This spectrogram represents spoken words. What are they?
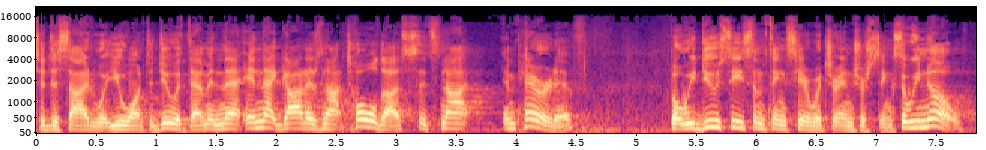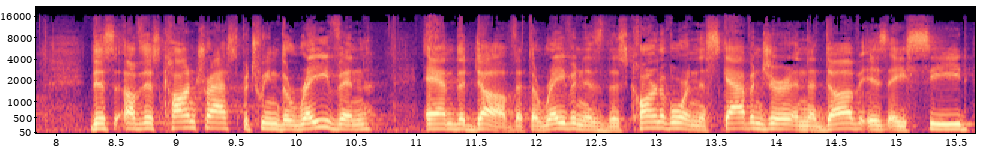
to decide what you want to do with them. In that, in that God has not told us, it's not imperative, but we do see some things here which are interesting. So we know this, of this contrast between the raven and the dove, that the raven is this carnivore and this scavenger, and the dove is a seed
